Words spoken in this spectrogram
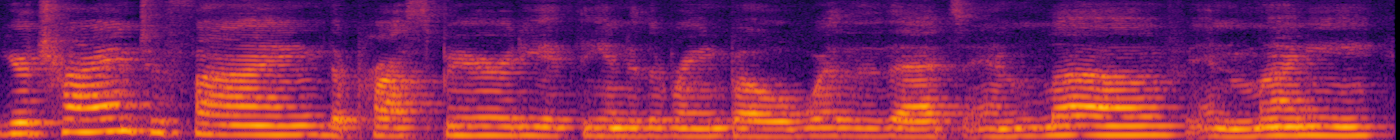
you're trying to find the prosperity at the end of the rainbow, whether that's in love, in money,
